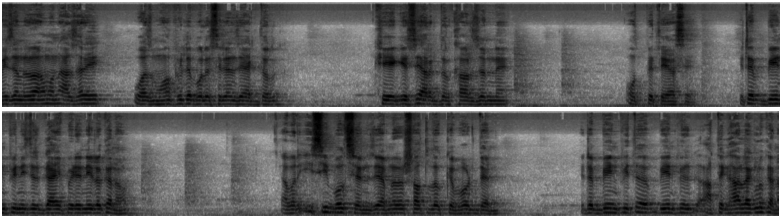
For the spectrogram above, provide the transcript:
মিজানুর রহমান আজহারি ওয়াজ মহফিলে বলেছিলেন যে একদল খেয়ে গেছে, আরেক দল খাওয়ার জন্যে ওত পেতে আছে। এটা বিএনপি নিজের গায়ে পেড়ে নিল কেন? আবার ইসি বলছেন যে আপনারা সৎ লোককে ভোট দেন। এটা বিএনপিতে, বিএনপির হাতে ঘা লাগল কেন?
